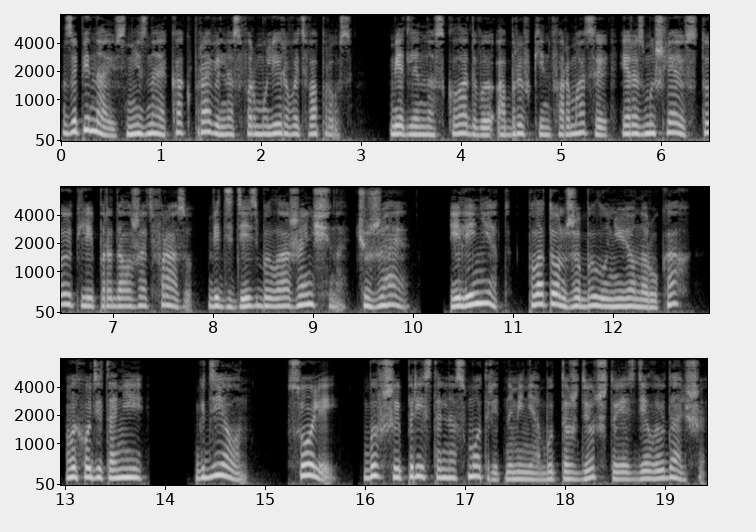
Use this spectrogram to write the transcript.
Запинаюсь, не зная, как правильно сформулировать вопрос. Медленно складываю обрывки информации и размышляю, стоит ли продолжать фразу. Ведь здесь была женщина, чужая. Или нет? Платон же был у нее на руках. Выходит, они... Где он? С Олей. Бывший пристально смотрит на меня, будто ждет, что я сделаю дальше.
